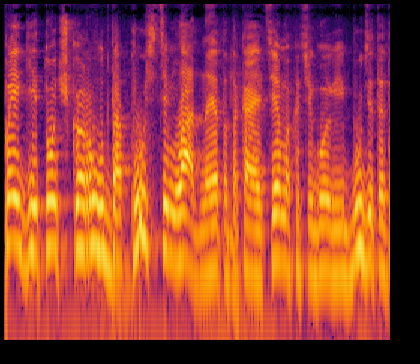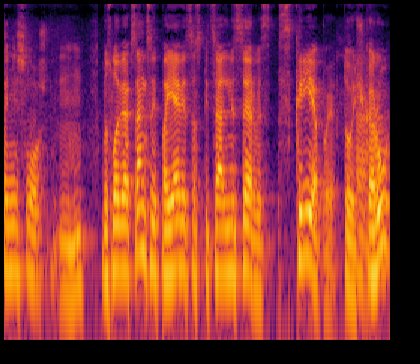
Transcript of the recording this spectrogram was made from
PEGI.ru, допустим. Ладно, это такая тема категории. Будет это несложно. Мгм. В условиях санкций появится специальный сервис скрепы.ру,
